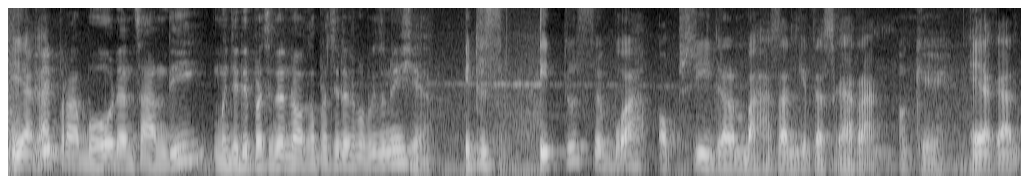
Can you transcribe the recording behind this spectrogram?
Iya Jadi kan? Prabowo dan Sandi menjadi presiden dan wakil presiden Republik Indonesia. Itu itu sebuah opsi dalam bahasan kita sekarang. Oke. ya kan?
